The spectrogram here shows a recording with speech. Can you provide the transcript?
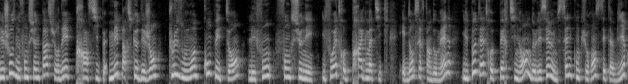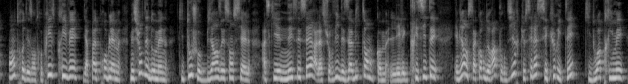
les choses ne fonctionnent pas sur des principes, mais parce que des gens plus ou moins compétents les font fonctionner. Il faut être pragmatique. Et dans certains domaines, il peut être pertinent de laisser une saine concurrence s'établir entre des entreprises privées. Il n'y a pas de problème. Mais sur des domaines qui touchent aux biens essentiels, à ce qui est nécessaire à la survie des habitants, comme l'électricité, eh bien on s'accordera pour dire que c'est la sécurité qui doit primer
